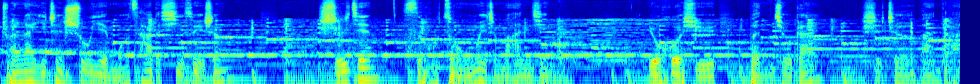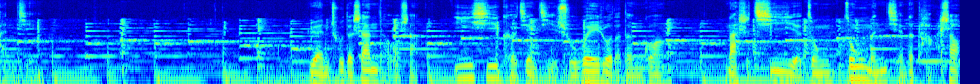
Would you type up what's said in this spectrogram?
传来一阵树叶摩擦的细碎声。时间似乎从未这么安静，又或许本就该是这般的安静。远处的山头上依稀可见几束微弱的灯光，那是七叶宗宗门前的塔哨。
